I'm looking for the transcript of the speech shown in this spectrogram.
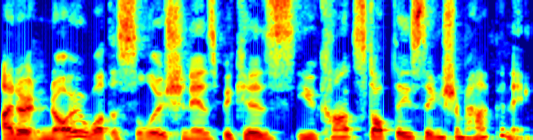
I don't know what the solution is because you can't stop these things from happening.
